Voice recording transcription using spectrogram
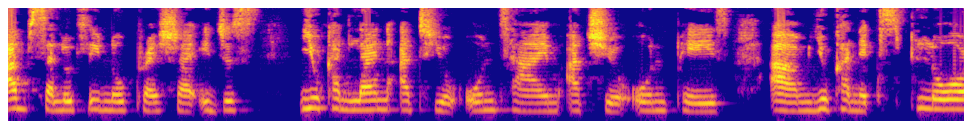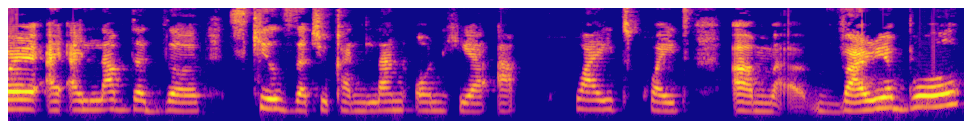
absolutely no pressure. It just you can learn at your own time, at your own pace. Um, you can explore. I, I love that the skills that you can learn on here are quite quite um variable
